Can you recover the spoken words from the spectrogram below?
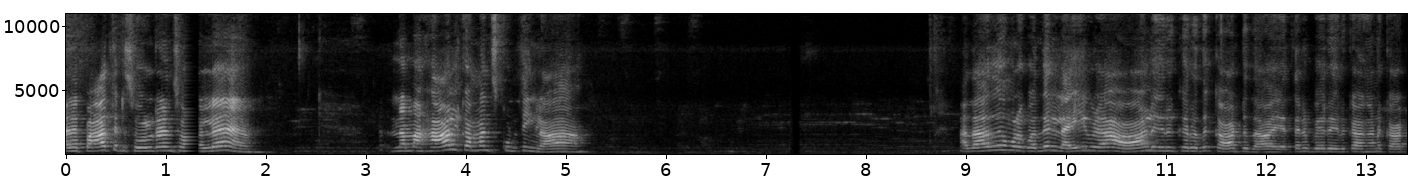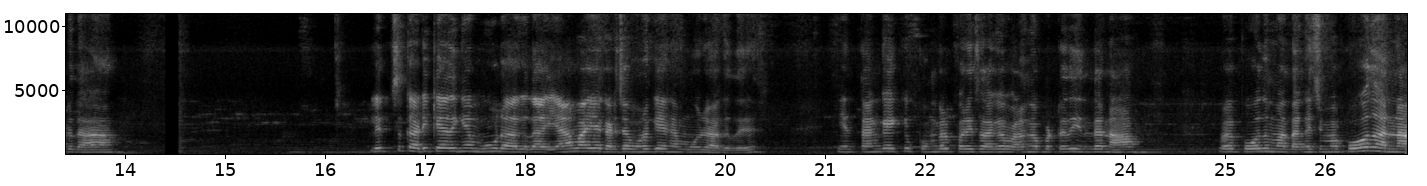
அதை பார்த்துட்டு சொல்கிறேன்னு சொன்னல நம்ம ஹால் கமெண்ட்ஸ் கொடுத்தீங்களா? அதாவது உங்களுக்கு வந்து லைவில் ஆள் இருக்கிறது காட்டுதா? எத்தனை பேர் இருக்காங்கன்னு காட்டுதா? லிப்ஸ் கடிக்காதீங்க மூட் ஆகுதா என் வாயை கடிச்சா உனக்கு எங்க மூட் ஆகுது என் தங்கைக்கு பொங்கல் பரிசாக வழங்கப்பட்டது இந்த நான். போதுமா தங்கச்சிம்மா. போதும் அண்ணா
